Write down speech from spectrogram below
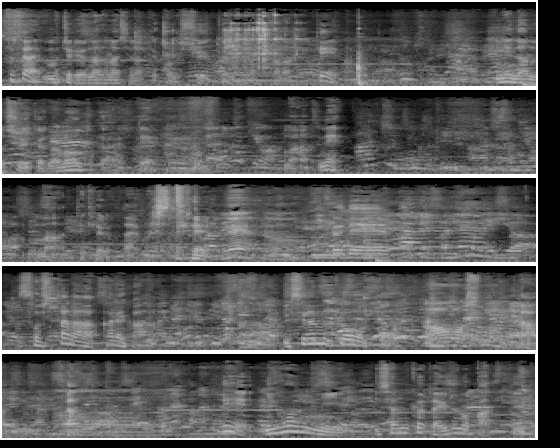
そしたらもちろんいろんな話になってこの宗教の話からって「ね何の宗教なの?」とか言われて、まあねまあ適当に答えまして、ね。それでそしたら彼があのイスラム教徒だ。だった。で日本にイスラム教徒はいるのかって言って、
